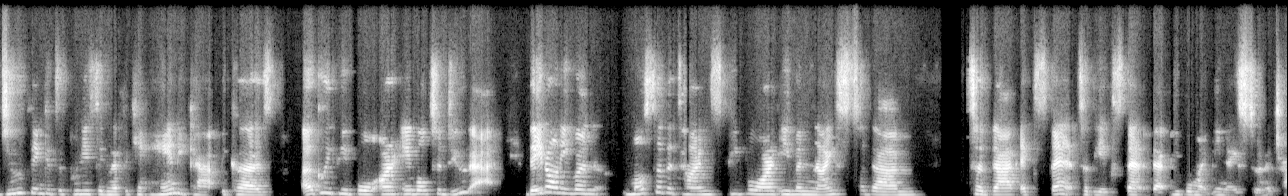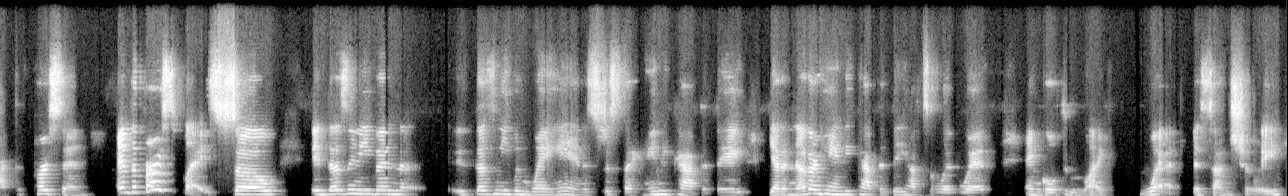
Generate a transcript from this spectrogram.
do think it's a pretty significant handicap because ugly people aren't able to do that. They don't even, most of the times people aren't even nice to them to that extent, to the extent that people might be nice to an attractive person in the first place. So it doesn't even, it doesn't even weigh in. It's just a handicap that they, yet another handicap that they have to live with and go through life with, essentially.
